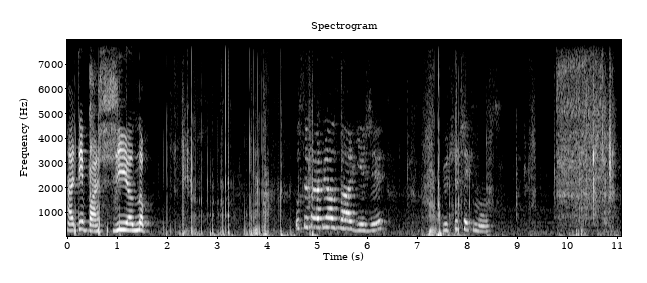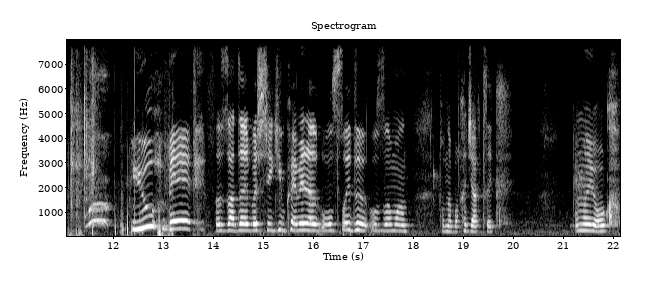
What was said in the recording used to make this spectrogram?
Hadi başlayalım. Bu sefer biraz daha geri. Güçlü çekim olsun. Yuh be! Hızlandırmış çekim kameram olsaydı o zaman buna bakacaktık. Ama yok.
